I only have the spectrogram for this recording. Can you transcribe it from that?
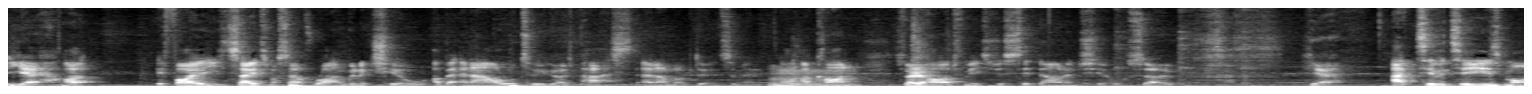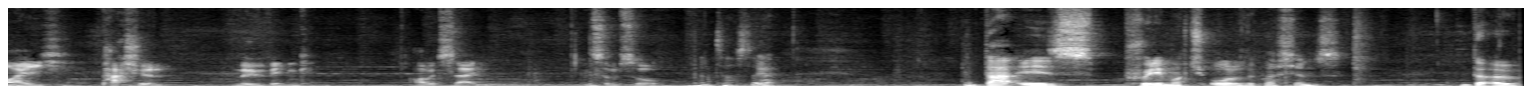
yeah, I if I say to myself, right, I'm going to chill. I bet an hour or two goes past and I'm up doing something. Like, I can't. It's very hard for me to just sit down and chill. So yeah, activity is my passion. Moving, I would say, in some sort. Fantastic. Yeah. That is pretty much all of the questions that are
